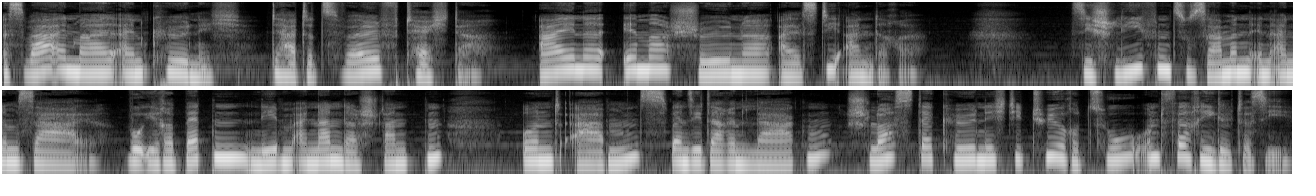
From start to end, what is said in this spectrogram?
Es war einmal ein König, der hatte zwölf Töchter, eine immer schöner als die andere. Sie schliefen zusammen in einem Saal, wo ihre Betten nebeneinander standen, und abends, wenn sie darin lagen, schloss der König die Türe zu und verriegelte sie.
